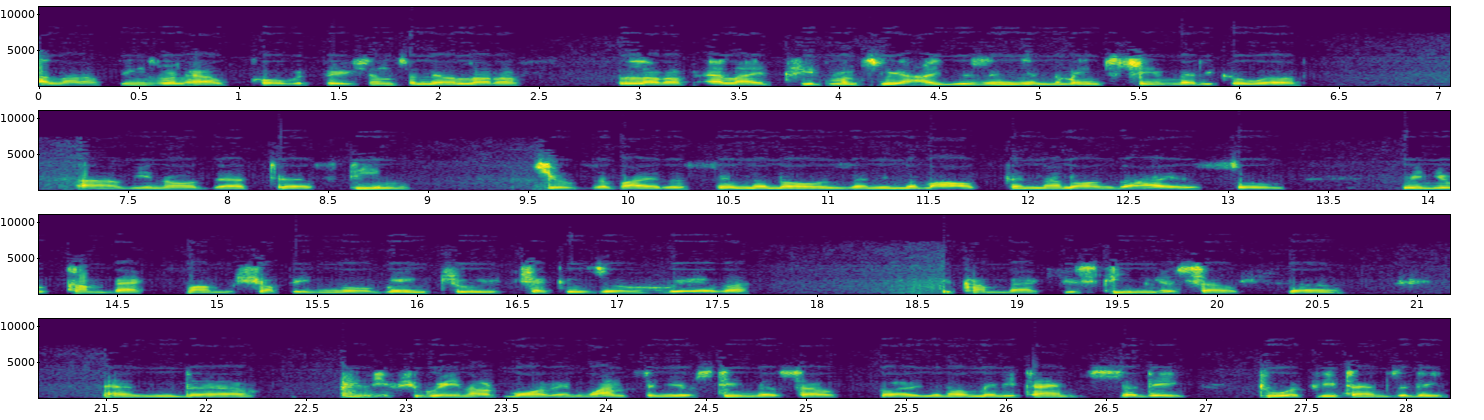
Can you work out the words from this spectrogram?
a lot of things will help COVID patients, and there are a lot of a lot of allied treatments we are using in the mainstream medical world. Uh, we know that uh, steam kills the virus in the nose and in the mouth and along the eyes. So when you come back from shopping or going to Checkers or wherever, you come back, you steam yourself, uh, and if you're going out more than once and you steam yourself, uh, you know, many times a day, two or three times a day.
